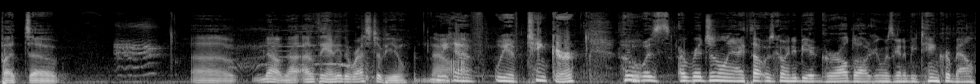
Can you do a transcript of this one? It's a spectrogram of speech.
But uh, uh, no, not, I don't think any of the rest of you. We have we have Tinker, Who was originally I thought was going to be a girl dog and was going to be Tinkerbell.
